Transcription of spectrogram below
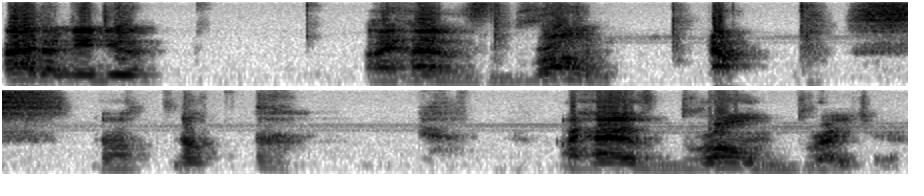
I don't need you. I have grown. No. No no. I have Brawn Breaker.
